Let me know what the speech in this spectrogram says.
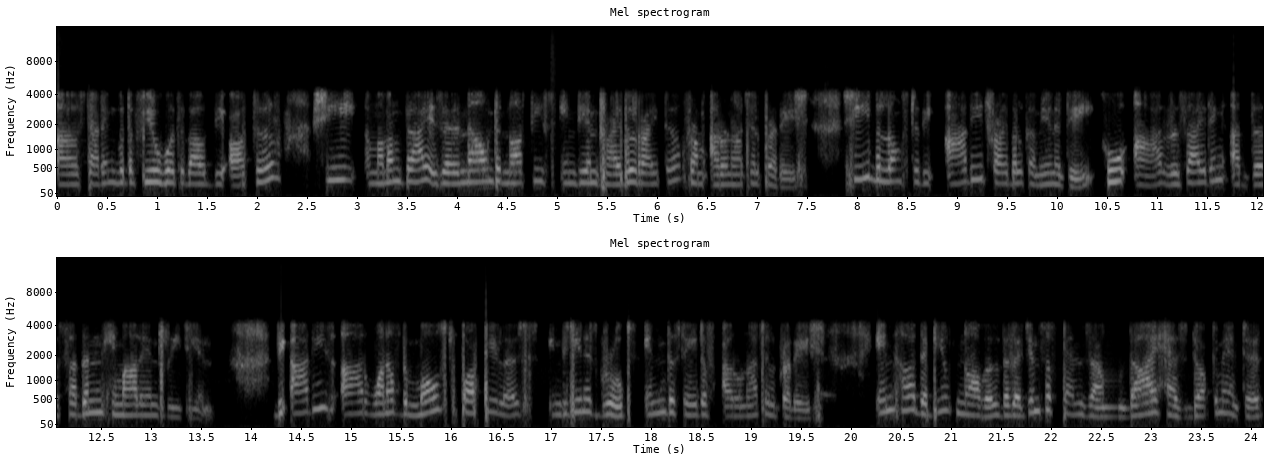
Uh, starting with a few words about the author. She, Mamang Dai, is a renowned Northeast Indian tribal writer from Arunachal Pradesh. She belongs to the Adi tribal community who are residing at the southern Himalayan region. The Adis are one of the most populous indigenous groups in the state of Arunachal Pradesh. In her debut novel, The Legends of Pensam, Dai has documented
